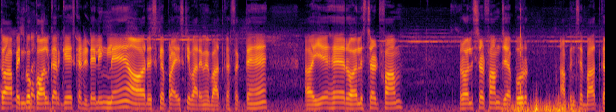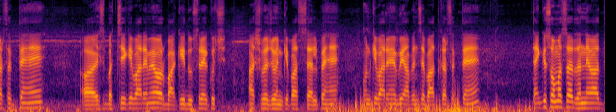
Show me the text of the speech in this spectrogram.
तो आप इनको कॉल करके इसका डिटेलिंग लें और इसके प्राइस के बारे में बात कर सकते हैं। ये है Royal Stud Farm Royal State Farm Jaipur आप इनसे बात कर सकते हैं और इस बच्चे के बारे में और बाकी दूसरे कुछ अश्व जो इनके पास सेल पे हैं, उनके बारे में भी आप इनसे बात कर सकते हैं। Thank you so much sir धन्यवाद।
